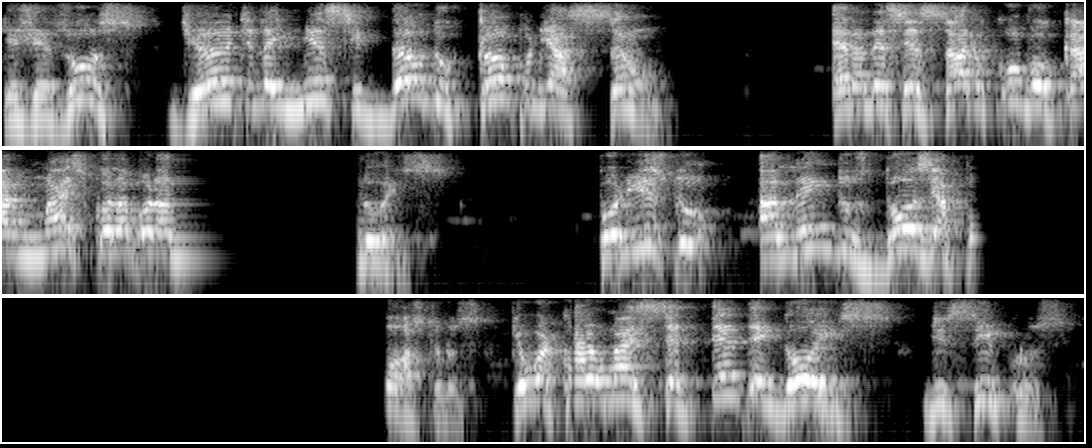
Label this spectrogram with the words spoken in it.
que Jesus, diante da imensidão do campo de ação, era necessário convocar mais colaboradores. Por isso, além dos doze apóstolos, apóstolos, que o acolheu mais 72 discípulos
